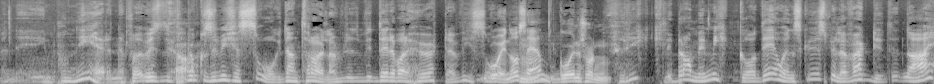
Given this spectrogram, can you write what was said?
men det er imponerende. For, hvis, for Ja. dere som ikke så den traileren, dere bare hørte, vi så Gå inn og se den. Gå inn og se den. fryktelig bra mimikk, og det er jo en skuespiller verdig Nei.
